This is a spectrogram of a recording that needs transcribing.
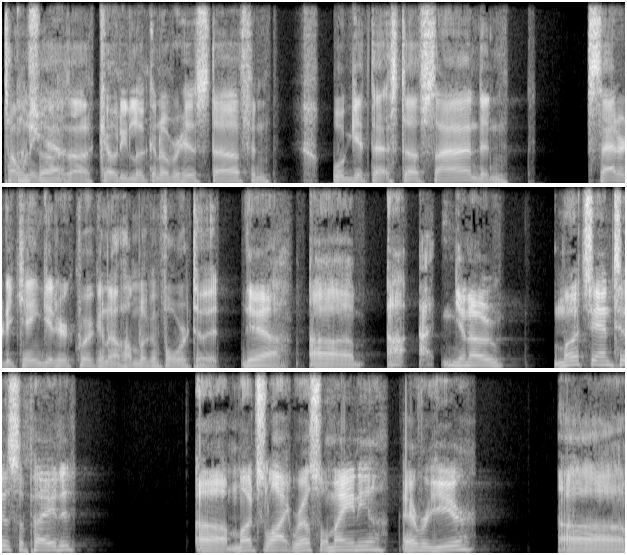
Tony That's right. has uh, Cody looking over his stuff, and we'll get that stuff signed. And Saturday can't get here quick enough. I'm looking forward to it. Yeah. Uh, I, you know, much anticipated, uh, much like WrestleMania every year, uh,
